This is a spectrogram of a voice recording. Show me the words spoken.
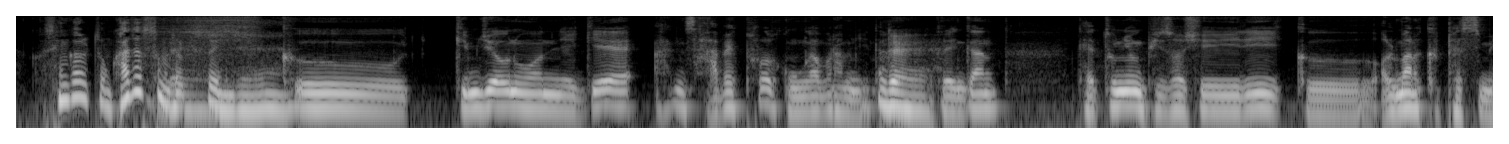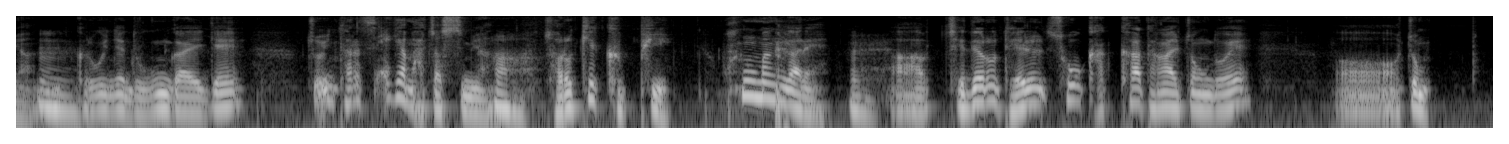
그 생각을 좀 가졌으면 네. 좋겠어요, 이제. 그 김재원 의원 얘기에 한 400% 공감을 합니다. 네. 그러니까 대통령 비서실이 그 얼마나 급했으면 음. 그리고 이제 누군가에게 조인타를 세게 맞았으면 아. 저렇게 급히 황망간에 네. 아 제대로 될 소각화 당할 정도의 어좀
